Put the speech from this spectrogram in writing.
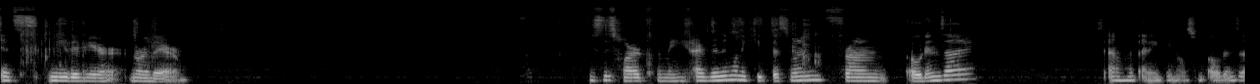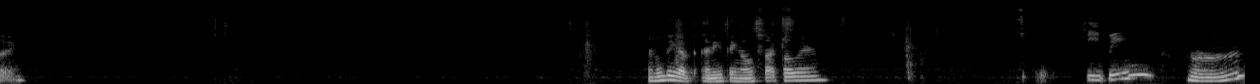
it's neither here nor there. This is hard for me. I really want to keep this one from Oden's Eye. I don't have anything else from Oden's Eye. I don't think I have anything else that color. Keeping her.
